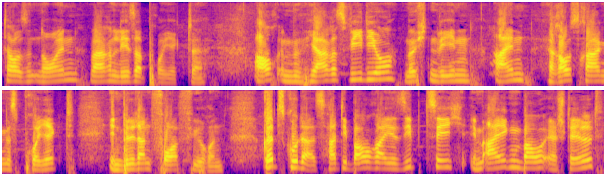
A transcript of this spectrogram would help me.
2009 waren Leserprojekte. Auch im Jahresvideo möchten wir Ihnen ein herausragendes Projekt in Bildern vorführen. Götz Gudders hat die Baureihe 70 im Eigenbau erstellt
